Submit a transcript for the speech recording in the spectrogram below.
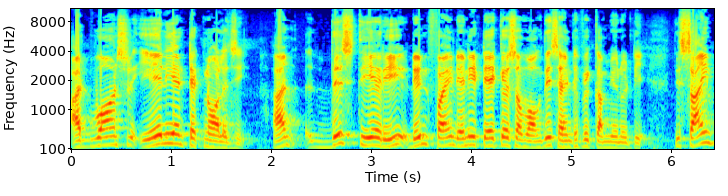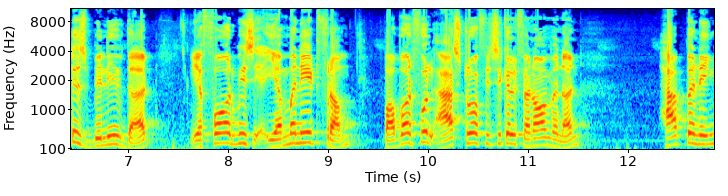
advanced alien technology and this theory didn't find any takers among the scientific community. The scientists believe that FRBs emanate from powerful astrophysical phenomenon happening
